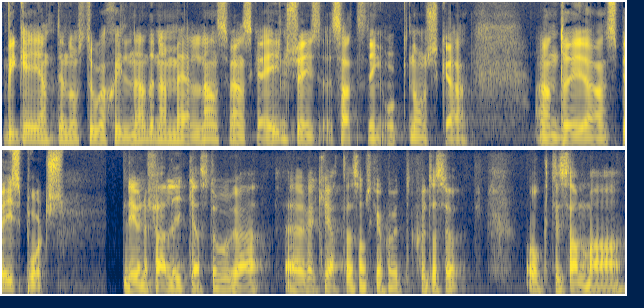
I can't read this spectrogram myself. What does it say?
Vilka är egentligen de stora skillnaderna mellan svenska Einsteins satsning och norska Andøya Spaceports? Det är ungefär lika stora raketer som ska skjutas upp och till samma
